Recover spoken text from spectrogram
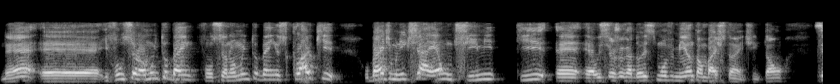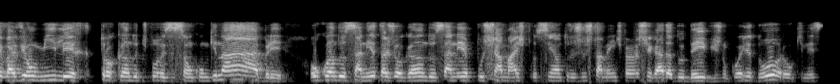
né? É, e funcionou muito bem, funcionou muito bem. Isso, claro que o Bayern de Munique já é um time que é, é, os seus jogadores se movimentam bastante. Então, você vai ver o Miller trocando de posição com o Gnabry, ou quando o Sané está jogando, o Sané puxar mais para o centro justamente para a chegada do Davis no corredor, ou que nesse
